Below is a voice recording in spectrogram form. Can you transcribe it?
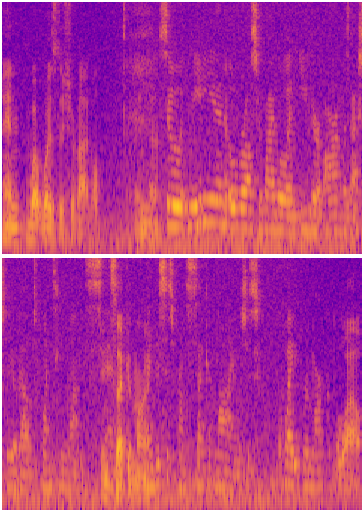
And what was the survival? So median overall survival in either arm was actually about 20 months. In and, second line? And this is from second line, which is quite remarkable. Wow.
